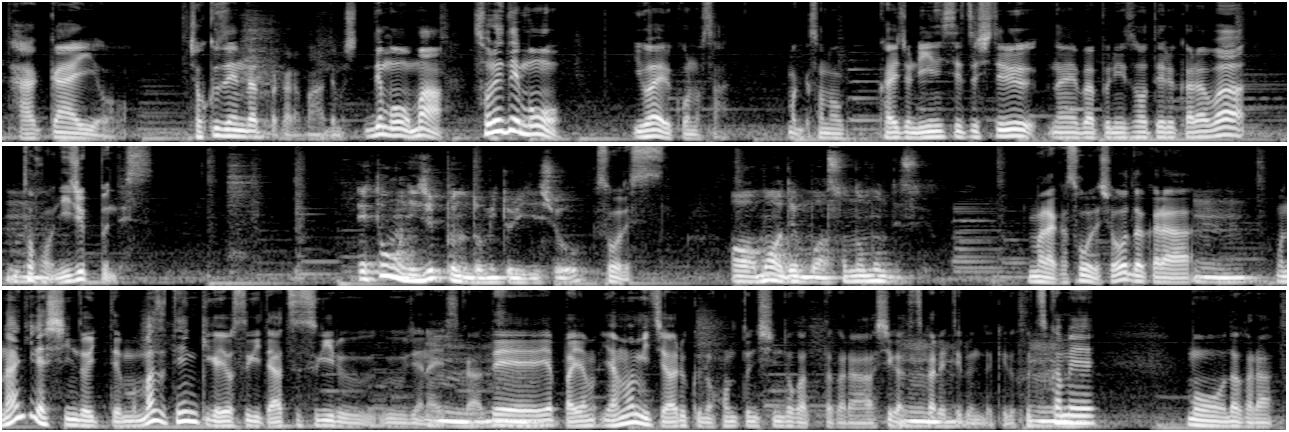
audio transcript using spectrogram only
高いよ。直前だったからまあでもでもまあそれでもいわゆるこのさ、まあ、その会場に隣接してる苗場プリンスホテルからはうん徒歩20分です、え徒歩20分のドミトリーでしょ？そうです。ああまあでもまあそんなもんですよ。まあだからそうでしょ？だから、うん。もう何がしんどいってもうまず天気が良すぎて暑すぎるじゃないですか、うん。でやっぱ山山道歩くの本当にしんどかったから足が疲れてるんだけど、2日目もうだから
